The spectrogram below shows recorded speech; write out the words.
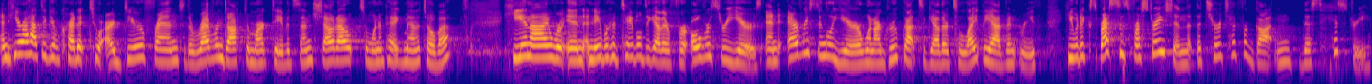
And here I have to give credit to our dear friend, the Reverend Dr. Mark Davidson. Shout out to Winnipeg, Manitoba. He and I were in a neighborhood table together for over three years, and every single year when our group got together to light the Advent wreath, he would express his frustration that the church had forgotten this history.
